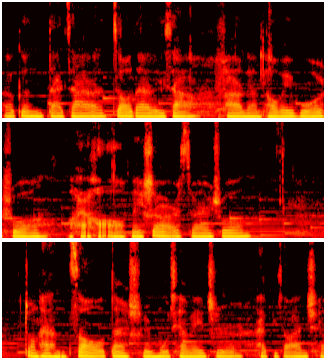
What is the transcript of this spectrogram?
还跟大家交代了一下，发了两条微博说。我还好，没事儿。虽然说状态很糟，但是目前为止还比较安全。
